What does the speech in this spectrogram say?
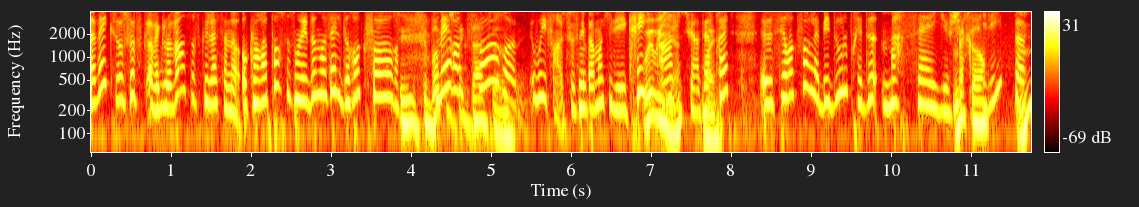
avec, sauf, avec le vin, sauf que là, ça n'a aucun rapport. Ce sont les demoiselles de Roquefort. C'est Mais. Roquefort, euh, oui, enfin, ce n'est pas moi qui l'ai écrit, Oui, oui, hein, hein. je suis interprète. Euh, c'est Roquefort la Bédoule près de Marseille, cher. Philippe. Mhm.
